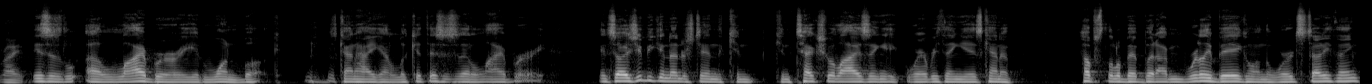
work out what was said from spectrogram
Right. This is a library in one book. Mm-hmm. It's kind of how you got to look at this. This is a library. And so as you begin to understand the con- contextualizing where everything is, kind of helps a little bit. But I'm really big on the word study thing.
